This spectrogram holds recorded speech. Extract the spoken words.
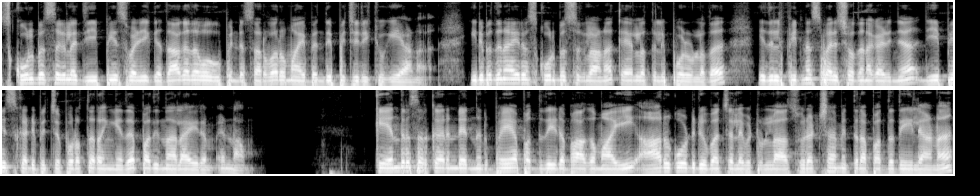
സ്കൂൾ ബസ്സുകളെ ജി പി എസ് വഴി ഗതാഗത വകുപ്പിന്റെ സെർവറുമായി ബന്ധിപ്പിച്ചിരിക്കുകയാണ്. ഇരുപതിനായിരം സ്കൂൾ ബസ്സുകളാണ് കേരളത്തിൽ ഇപ്പോഴുള്ളത്. ഇതിൽ ഫിറ്റ്നസ് പരിശോധന കഴിഞ്ഞ് ജി പി എസ് ഘടിപ്പിച്ച് പുറത്തിറങ്ങിയത് പതിനാലായിരം എണ്ണം. കേന്ദ്ര സർക്കാരിന്റെ നിർഭയ പദ്ധതിയുടെ ഭാഗമായി ആറ് കോടി രൂപ ചെലവിട്ടുള്ള സുരക്ഷാമിത്ര പദ്ധതിയിലാണ്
